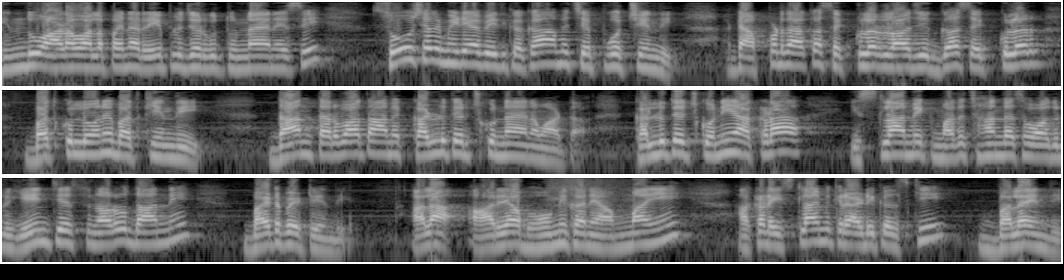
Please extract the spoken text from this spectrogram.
హిందూ ఆడవాళ్ళపైన రేపులు జరుగుతున్నాయి అనేసి సోషల్ మీడియా వేదికగా ఆమె చెప్పుకొచ్చింది. అంటే అప్పటిదాకా సెక్యులర్ లాజిక్గా సెక్యులర్ బతుకుల్లోనే బతికింది. దాని తర్వాత ఆమె కళ్ళు తెరుచుకున్నాయన్నమాట. కళ్ళు తెరుచుకొని అక్కడ ఇస్లామిక్ మత ఛాందసవాదులు ఏం చేస్తున్నారో దాన్ని బయటపెట్టింది. అలా ఆర్యా భౌమిక్ అనే అమ్మాయి అక్కడ ఇస్లామిక్ రాడికల్స్కి బలైంది.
